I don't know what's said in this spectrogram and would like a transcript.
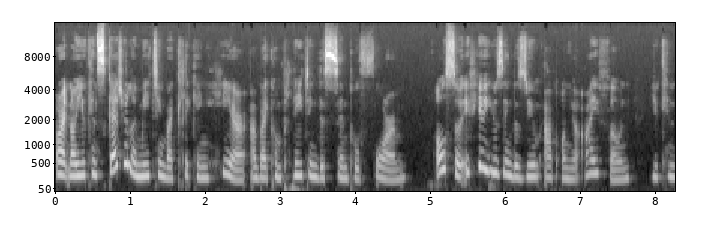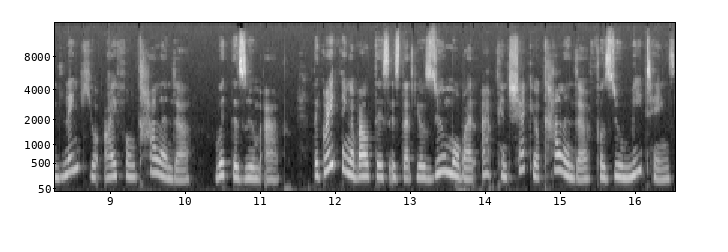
All right, now you can schedule a meeting by clicking here and by completing this simple form. Also, if you're using the Zoom app on your iPhone, you can link your iPhone calendar with the Zoom app. The great thing about this is that your Zoom mobile app can check your calendar for Zoom meetings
